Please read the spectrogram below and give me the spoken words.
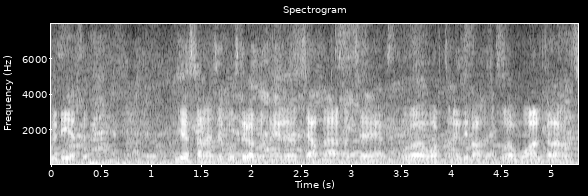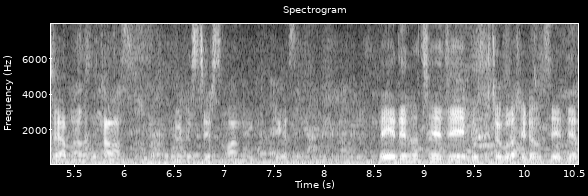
দুটোই আছে। ইউএস মানে হচ্ছে বুঝতে পারতেছেন, এটা হচ্ছে আপনার হচ্ছে পুরো অর্থনীতি বা হচ্ছে পুরো ওয়ার্ল্ড তারা হচ্ছে আপনার হচ্ছে চালাচ্ছে ইউনাইটেড স্টেটস অফ আমেরিকা ঠিক আছে? তো এদের হচ্ছে যে বৈশিষ্ট্যগুলো, সেটা হচ্ছে এদের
